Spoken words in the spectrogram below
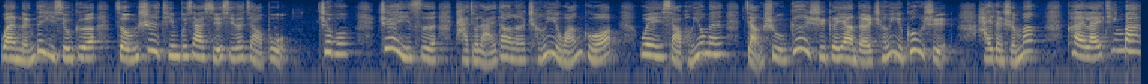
万能的一休哥总是停不下学习的脚步。这不，这一次他就来到了成语王国，为小朋友们讲述各式各样的成语故事。还等什么？快来听吧！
